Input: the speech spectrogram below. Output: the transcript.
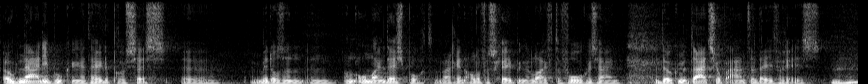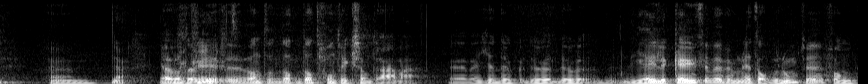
ook na die boeking het hele proces middels een, een, een, online dashboard waarin alle verschepingen live te volgen zijn, de documentatie op aan te leveren is. Mm -hmm. um, ja, ja want, uh, want, dat, dat vond ik zo'n drama. Weet je, de, de, de, die hele keten, we hebben hem net al benoemd, hè, van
